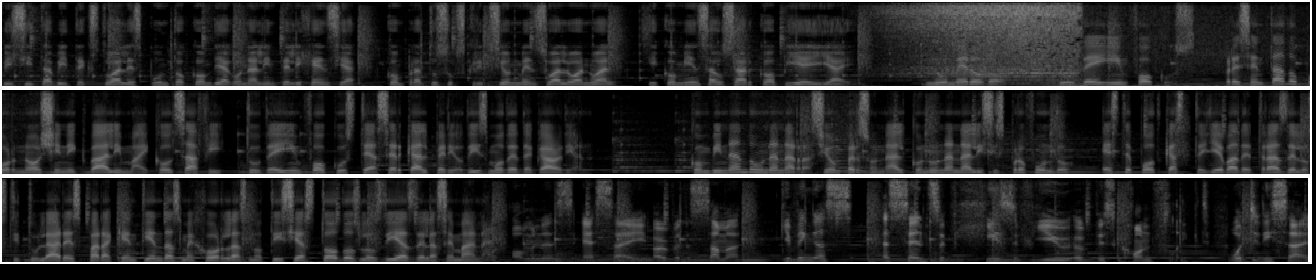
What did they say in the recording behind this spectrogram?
visita bitextuales.com diagonal inteligencia, compra tu suscripción mensual o anual, y comienza a usar Copy AI. Número 2. Today in Focus. Presentado por Notion Iqbal y Michael Safi, Today in Focus te acerca al periodismo de The Guardian. Combinando una narración personal con un análisis profundo, este podcast te lleva detrás de los titulares para que entiendas mejor las noticias todos los días de la semana. Ominous essay over the summer, giving us a sense of his view of this conflict. What did he say?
